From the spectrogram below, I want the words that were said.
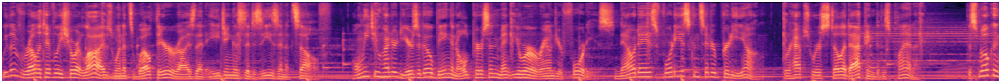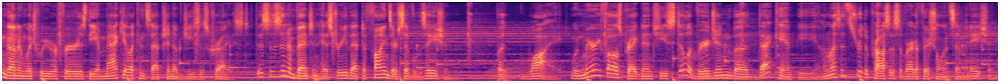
We live relatively short lives when it's well theorized that aging is a disease in itself. Only 200 years ago, being an old person meant you were around your 40s. Nowadays, 40 is considered pretty young. Perhaps we're still adapting to this planet. The smoking gun in which we refer is the Immaculate Conception of Jesus Christ. This is an event in history that defines our civilization. But why? When Mary falls pregnant, she's still a virgin, but that can't be, unless it's through the process of artificial insemination.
